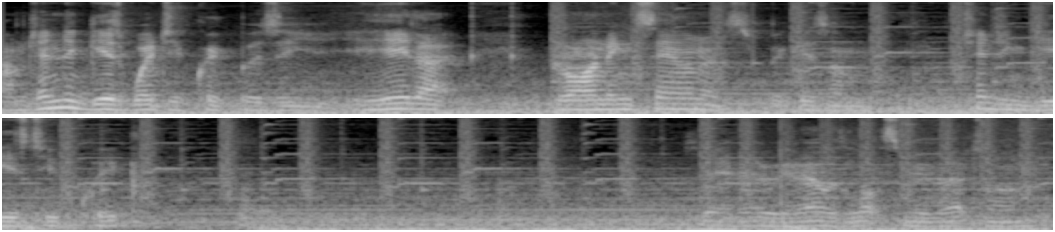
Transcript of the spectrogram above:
I'm changing gears way too quick because you, hear that grinding sound. It's because I'm changing gears too quick. So yeah, there we go. That was a lot smoother that time.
